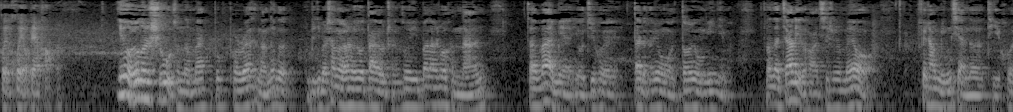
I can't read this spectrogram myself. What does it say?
会会有变好吗？因为我用的是十五寸的 MacBook Pro Retina，那个笔记本相对来说又大又沉，所以一般来说很难在外面有机会带着它用。我都用 mini 嘛。那在家里的话，其实没有非常明显的体会。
